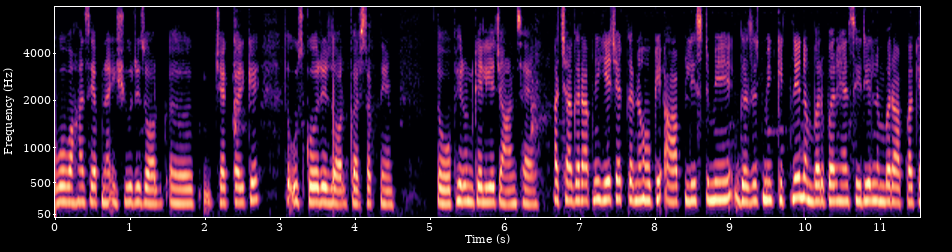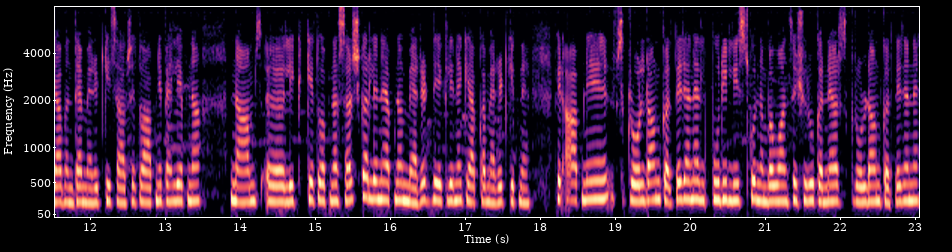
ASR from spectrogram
वो वहाँ से अपना इशू रिज़ॉल्व चेक करके तो उसको रिज़ॉल्व कर सकते हैं। तो फिर उनके लिए चांस है। अच्छा अगर आपने ये चेक करना हो कि आप लिस्ट में गज़ट में कितने नंबर पर हैं सीरियल नंबर आपका क्या बनता है मेरिट के हिसाब से तो आपने पहले अपना नाम लिख के तो अपना सर्च कर लेना है, अपना मेरिट देख लेना है कि आपका मेरिट कितना है। फिर आपने स्क्रॉल डाउन करते जाना है, पूरी लिस्ट को नंबर वन से शुरू करना है और स्क्रॉल डाउन करते जाना है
